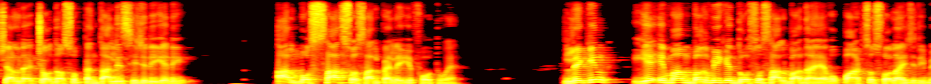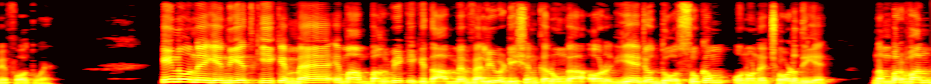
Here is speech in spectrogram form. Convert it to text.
چل رہے چودہ سو پینتالیس ہجری یعنی آلموسٹ سات سو سال پہلے یہ فوت ہوئے لیکن یہ امام بغوی کے دو سو سال بعد آئے ہیں، وہ پانچ سو سولہ ہجری میں فوت ہوئے انہوں نے یہ نیت کی کہ میں امام بغوی کی کتاب میں ویلیو ایڈیشن کروں گا اور یہ جو دو سکم انہوں نے چھوڑ دیے نمبر ون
